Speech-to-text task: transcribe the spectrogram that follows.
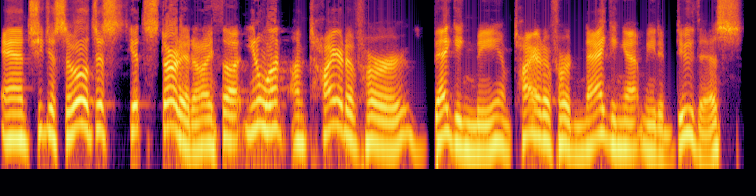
And she just said, Well, just get started." And I thought, you know what? I'm tired of her begging me. I'm tired of her nagging at me to do this.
